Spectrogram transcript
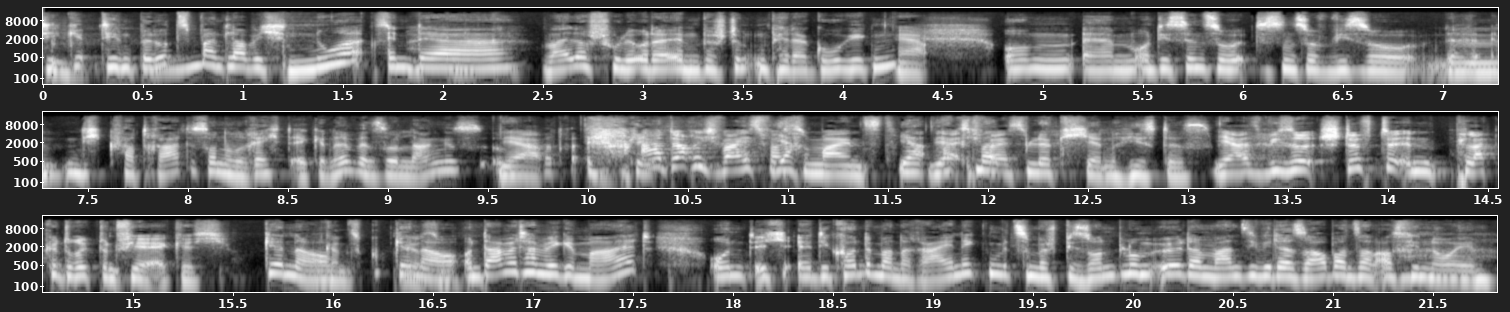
Die, die benutzt man, glaube ich, nur in der Waldorfschule oder in bestimmten Pädagogiken. Ja. Um, ähm, und die sind so, das sind so wie so, äh, nicht Quadrate, sondern Rechtecke, ne? Wenn so lang ist. Mhm. Ja. Okay. Ah, doch, ich weiß, was Ja. du meinst. Ja, Ja, ich weiß. Blöckchen hieß das. Ja, also wie so Stifte in platt gedrückt und viereckig. Genau, Ganz gut, genau. so. Und damit haben wir gemalt und ich, äh, die konnte man reinigen mit zum Beispiel Sonnenblumenöl, dann waren sie wieder sauber und sahen aus wie neu. Ah.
